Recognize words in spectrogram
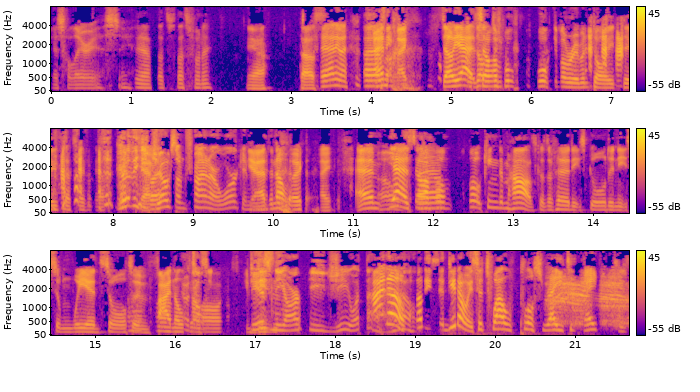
It's hilarious. Yeah, that's that's funny. Yeah. That was... Yeah, anyway, uh, Anyway, so yeah, so so I just walked, walked in my room and died, dude. That's everything else. None these Yeah. jokes I'm trying are working. yeah, man. they're not working, mate. Um, Oh. yeah, so I Um, bought, I bought Kingdom Hearts because I've heard it's good and it's some weird sort of Oh, Final it's Fantasy also Disney RPG. What the hell? I know. But it's, do you know it's a 12 plus rated game? Which is-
